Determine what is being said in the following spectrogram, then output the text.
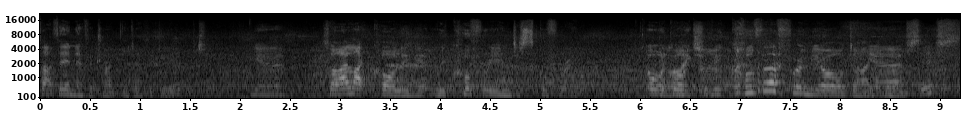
that they never dreamt they'd ever be able to. Yeah. So I like calling it recovery and discovery. Oh, You're going like to that. recover from your diagnosis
